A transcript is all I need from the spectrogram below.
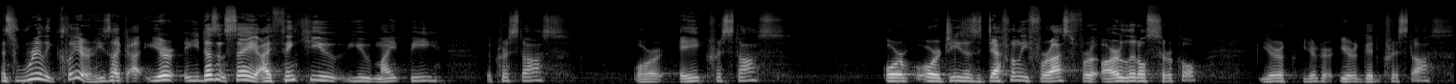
It's really clear. He's like, uh, you're, he doesn't say, I think you, you might be the Christos or a Christos. Or, or Jesus, definitely for us, for our little circle, you're, you're, you're a good Christos.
